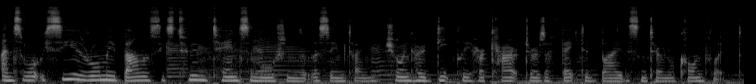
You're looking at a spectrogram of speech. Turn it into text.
And so what we see is Romy balance these two intense emotions at the same time, showing how deeply her character is affected by this internal conflict.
